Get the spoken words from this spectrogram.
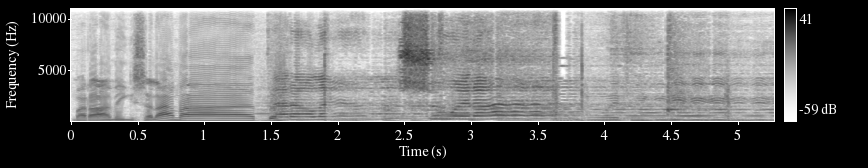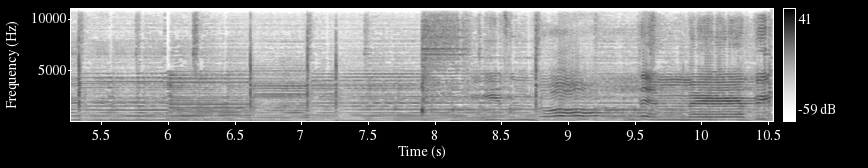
Maraming salamat. that all ends when I'm with you. Even though there may be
